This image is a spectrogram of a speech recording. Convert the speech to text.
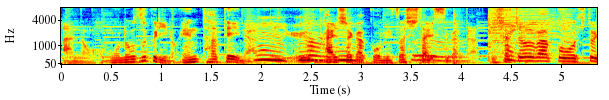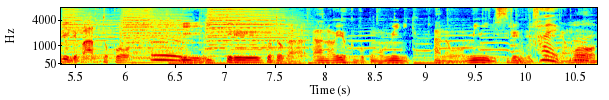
あのものづくりのエンターテイナーっていう会社がこう目指したい姿、社長がこう一人でバッとこう、うん。い言ってることがあのよく僕も目にあの耳にするんですけれども、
